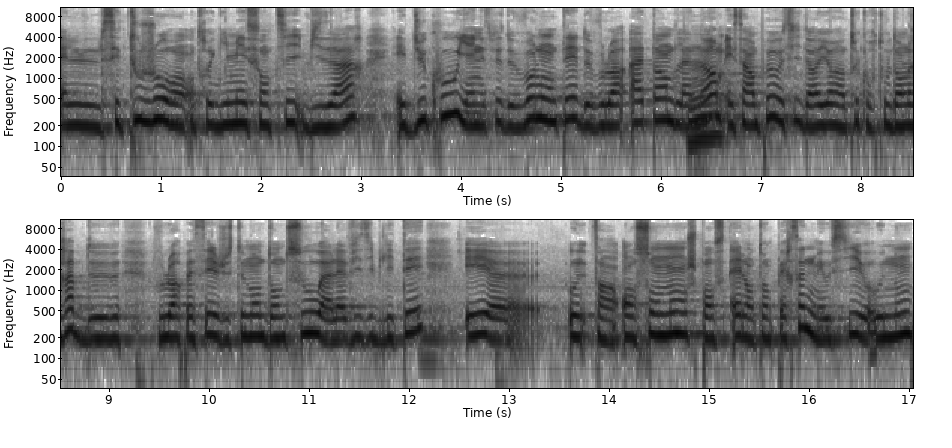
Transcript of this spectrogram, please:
elle s'est toujours entre guillemets sentie bizarre et du coup il y a une espèce de volonté de vouloir atteindre la Mhm. norme et c'est un peu aussi d'ailleurs un truc qu'on retrouve dans le rap de vouloir passer justement d'en dessous à la visibilité et euh, au- en son nom je pense elle en tant que personne mais aussi au nom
